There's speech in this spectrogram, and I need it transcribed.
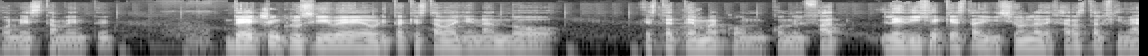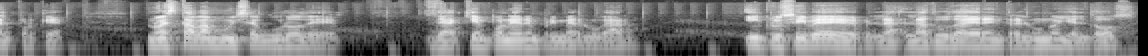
honestamente. De hecho, inclusive ahorita que estaba llenando este tema con, con el FAT, le dije que esta división la dejara hasta el final porque no estaba muy seguro de, de a quién poner en primer lugar. Inclusive la, duda era entre el 1 y el 2.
